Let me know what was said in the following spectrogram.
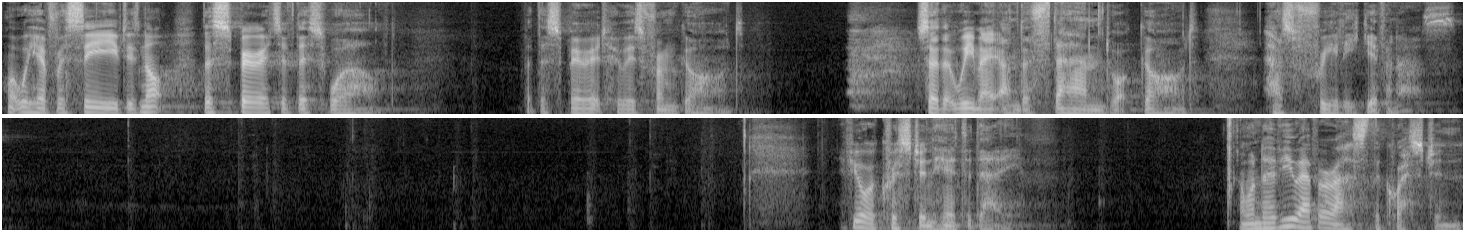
What we have received is not the Spirit of this world, but the Spirit who is from God, so that we may understand what God has freely given us. If you're a Christian here today, I wonder have you ever asked the question,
